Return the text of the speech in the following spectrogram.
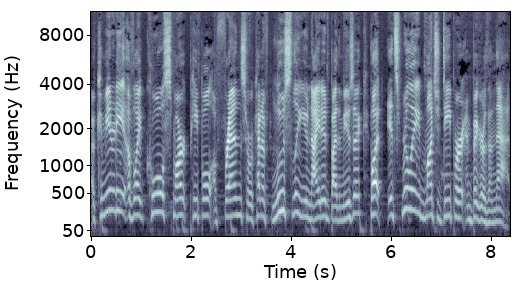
A community of like cool, smart people, of friends who are kind of loosely united by the music, but it's really much deeper and bigger than that.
